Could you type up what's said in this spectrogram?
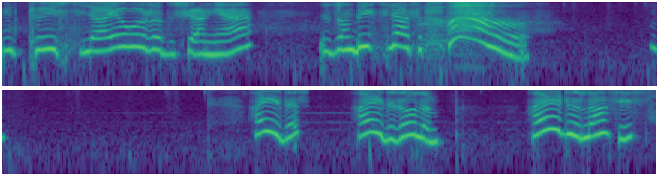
Köy istilaya uğradı şu an ya. Zombi istilası. Hayırdır? Hayırdır oğlum? Hayırdır lan siz?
